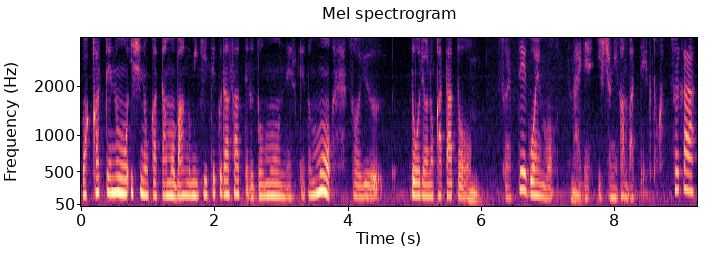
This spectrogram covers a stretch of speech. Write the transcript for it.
若手の医師の方も番組聞いてくださってると思うんですけどもそういう同僚の方とうん。そうやってご縁もつないで一緒に頑張っていくとか、それから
